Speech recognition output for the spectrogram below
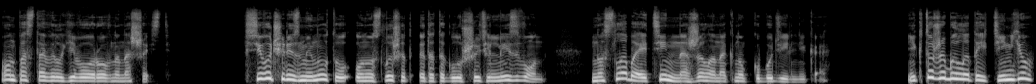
Он поставил его ровно на 6. Всего через минуту он услышит этот оглушительный звон, но слабая тень нажала на кнопку будильника. И кто же был этой тенью?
